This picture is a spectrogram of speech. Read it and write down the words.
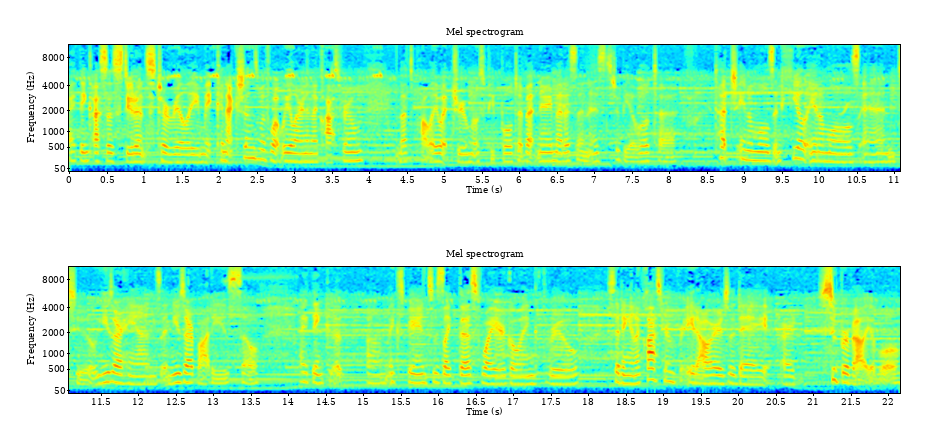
I think us as students to really make connections with what we learn in the classroom. That's probably what drew most people to veterinary medicine is to be able to touch animals and heal animals and to use our hands and use our bodies. So I think that um, experiences like this, while you're going through sitting in a classroom for eight hours a day, are super valuable.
